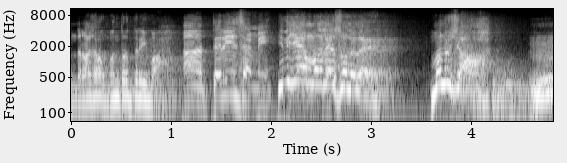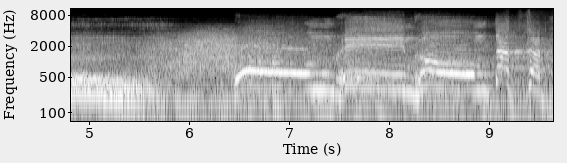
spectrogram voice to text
அந்த ராஜாவுக்கு மந்திரம் தெரியுமா? தெரியும் சாமி. இது ஏன் முதலே சொல்லல? மனுஷா. ஓம் ஹ்ரீம் ஹ்ரோம் தத் தத்.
